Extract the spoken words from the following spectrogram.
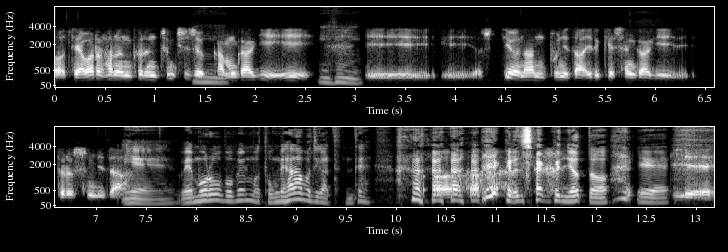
어 대화를 하는 그런 정치적 음. 감각이 이, 이 뛰어난 분이다 이렇게 생각이 들었습니다. 예. 외모로 보면 뭐 동네 할아버지 같은데. 그렇지 않군요, 또. 예. 예.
